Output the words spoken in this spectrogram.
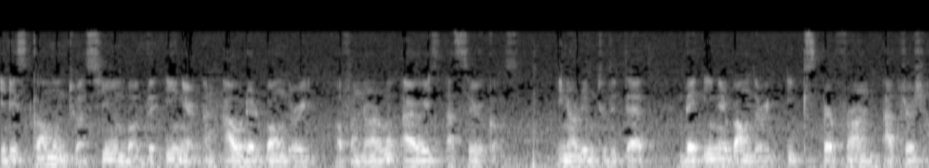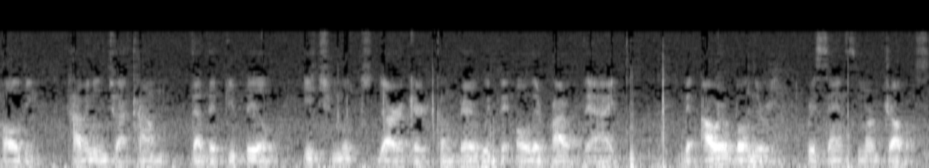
It is common to assume both the inner and outer boundary of a normal iris as circles. In order to detect the inner boundary, it is performed a thresholding, having into account that the pupil is much darker compared with the other part of the eye. The outer boundary presents more troubles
